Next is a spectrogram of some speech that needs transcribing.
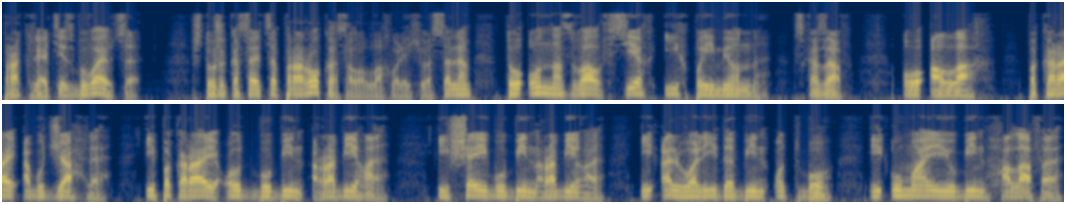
проклятия сбываются. Что же касается пророка, салаллаху алейхи вассалям, то он назвал всех их поименно, сказав, «О Аллах, покарай Абу Джахля, и покарай Удбу бин Рабига, и Шейбу бин Рабига, и Аль-Валида бин Утбу, и Умайю бин Халафа,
